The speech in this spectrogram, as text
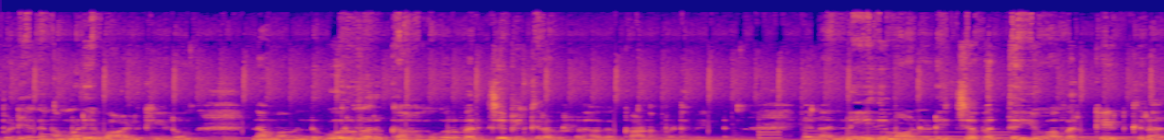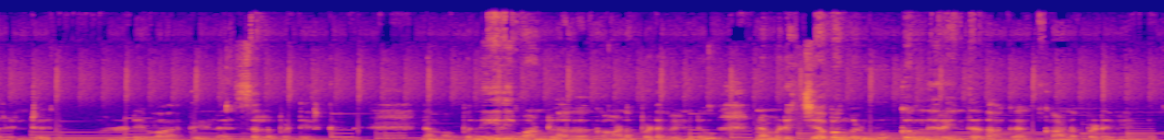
அப்படியாக நம்முடைய வாழ்க்கையிலும் நம்ம வந்து ஒருவருக்காக ஒருவர் ஜெபிக்கிறவர்களாக காணப்பட வேண்டும். ஏன்னா நீதிமானுடைய ஜெபத்தையோ அவர் கேட்கிறார் என்று அவருடைய வார்த்தையில் சொல்லப்பட்டிருக்கிறது. நம்ம அப்போ நீதிமான்களாக காணப்பட வேண்டும். நம்முடைய ஜெபங்கள் ஊக்கம் நிறைந்ததாக காணப்பட வேண்டும்.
